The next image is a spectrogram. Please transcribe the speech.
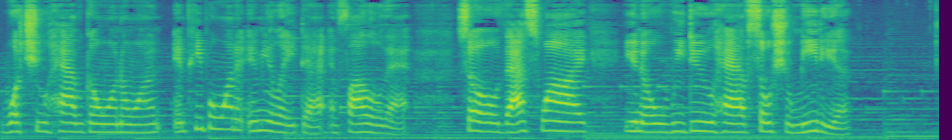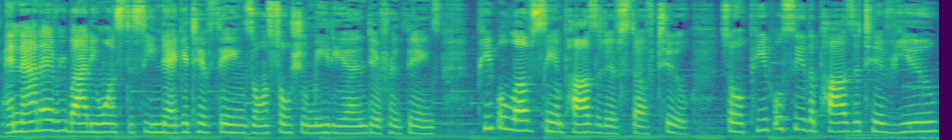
what you have going on. And people want to emulate that and follow that. So that's why, you know, we do have social media. And not everybody wants to see negative things on social media and different things. People love seeing positive stuff too. So if people see the positive you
